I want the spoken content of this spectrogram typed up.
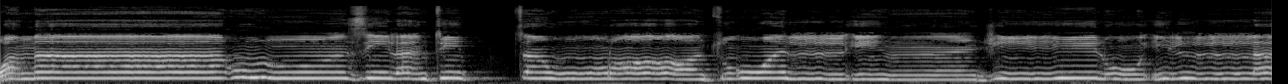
وما التوراة والإنجيل إلا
